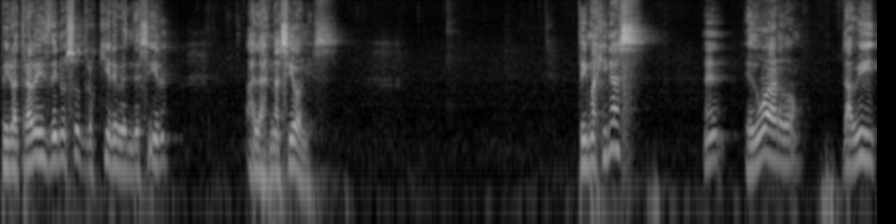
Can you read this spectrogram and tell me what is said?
pero a través de nosotros quiere bendecir a las naciones. ¿Te imaginas? eh? Eduardo, David,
